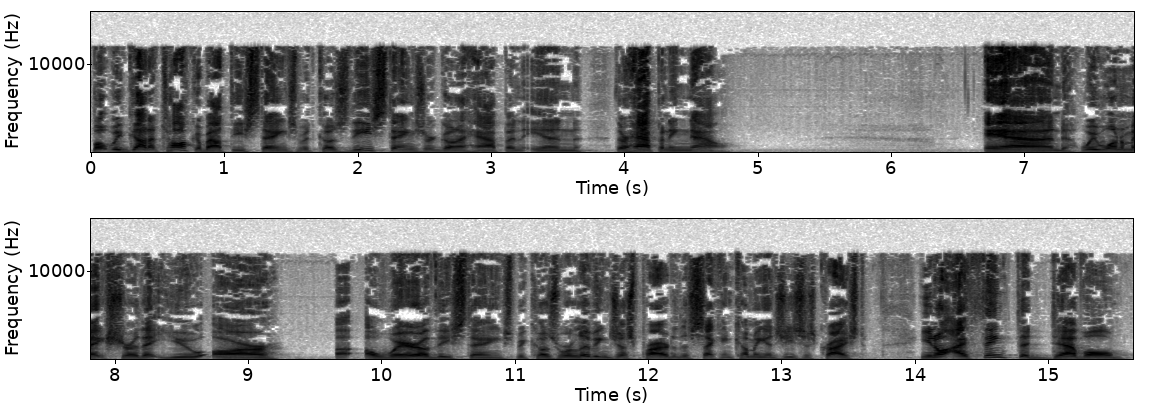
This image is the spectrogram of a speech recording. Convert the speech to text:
But we've got to talk about these things because these things are going to happen in. They're happening now. And we want to make sure that you are uh, aware of these things because we're living just prior to the second coming of Jesus Christ. You know, I think the devil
